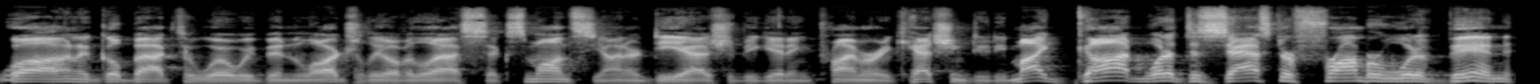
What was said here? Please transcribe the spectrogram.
Well, I'm going to go back to where we've been largely over the last six months. Yainer Diaz should be getting primary catching duty. My God, what a disaster Framber would have been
